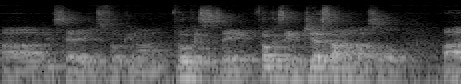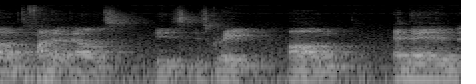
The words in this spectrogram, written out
um, instead of just focusing on focusing focusing just on the hustle um, to find that balance is is great. Um, and then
